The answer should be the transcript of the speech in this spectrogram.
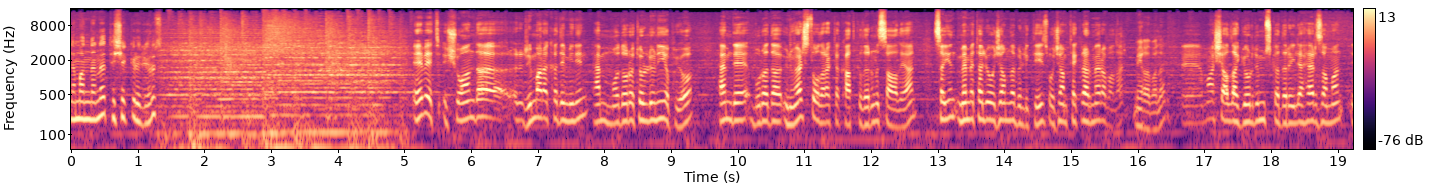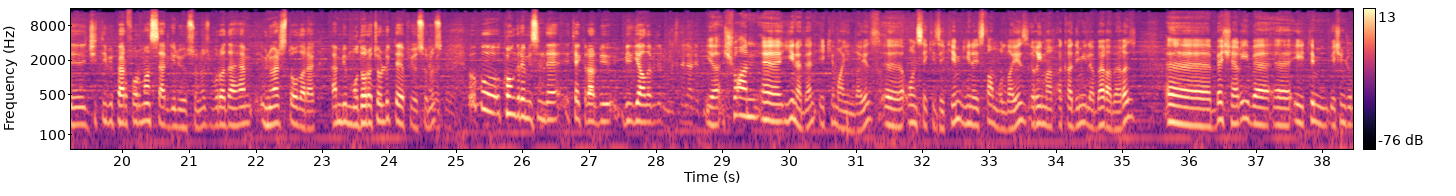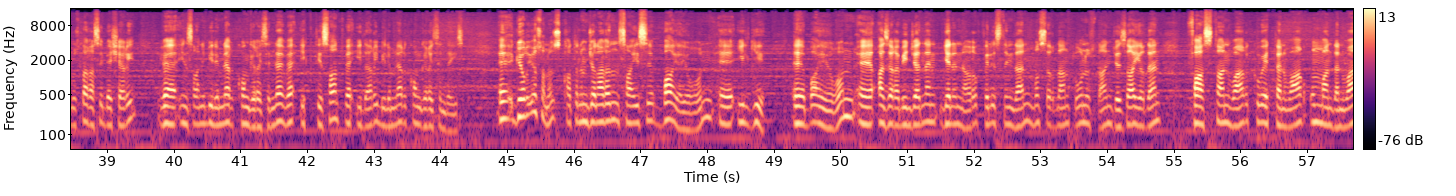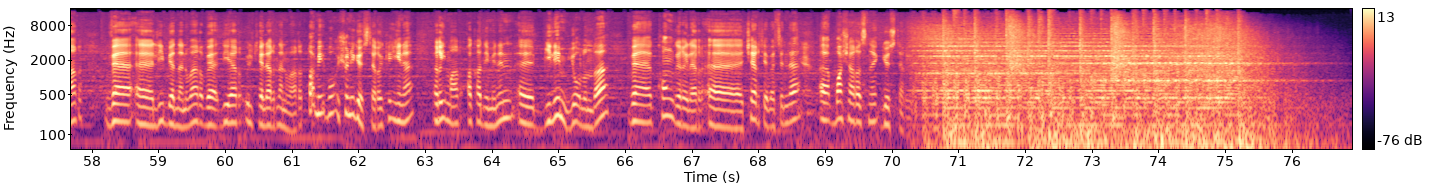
elemanlarına teşekkür ediyoruz. Evet şu anda Rimar Akademi'nin hem moderatörlüğünü yapıyor hem de burada üniversite olarak da katkılarını sağlayan Sayın Mehmet Ali Hocam'la birlikteyiz. Hocam tekrar merhabalar. Merhabalar. Ee, maşallah gördüğümüz kadarıyla her zaman e, ciddi bir performans sergiliyorsunuz. Burada hem üniversite olarak hem bir moderatörlük de yapıyorsunuz. Bu kongremizin de tekrar bir bilgi alabilir miyiz? Neler yapıyorsunuz? Ya şu an e, yineden Ekim ayındayız. E, 18 Ekim yine İstanbul'dayız. Rimar Akademi ile beraberiz. E, Beşeri ve e, Eğitim 5. Uluslararası Beşeri ve İnsani Bilimler Kongresi'nde ve İktisat ve İdari Bilimler Kongresi'ndeyiz. E, görüyorsunuz katılımcıların sayısı bayağı yoğun, e, ilgi e, bayağı yoğun. E, Azerbaycan'dan gelenler, Filistin'den, Mısır'dan, Tunus'tan, Cezayir'den, Fas'tan var, Kuveyt'ten var, Umman'dan var ve e, Libya'dan var ve diğer ülkelerden var. Tabii bu şunu gösteriyor ki yine Rimar Akademi'nin e, bilim yolunda ve kongreler e, çerçevesinde e, başarısını gösteriyor.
